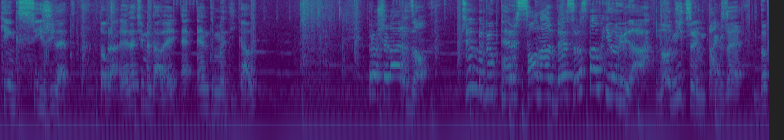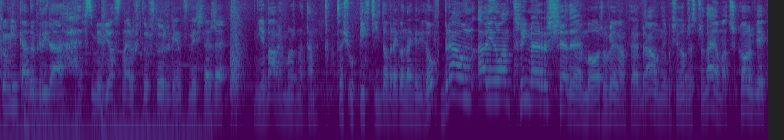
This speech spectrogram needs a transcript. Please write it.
King's C Gillette. Dobra, e, lecimy dalej. E- End Medical. Proszę bardzo! Czym by był personal bez rozpałki do grilla? No niczym, także do kominka do grilla, w sumie wiosna już tuż, tuż, więc myślę, że niebawem można tam coś upichcić dobrego na grillu. Brown All-in-One Trimmer 7, bo uwielbiam te browny, bo się dobrze sprzedają, aczkolwiek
